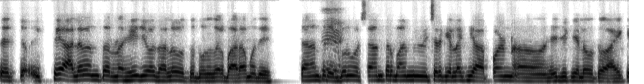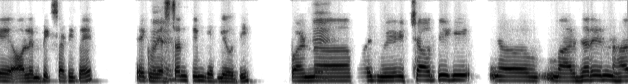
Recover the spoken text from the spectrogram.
त्याच्या इथे आल्यानंतर ना हे जेव्हा झालं होतं दोन हजार बारा मध्ये त्यानंतर एक दोन वर्षानंतर मी विचार केला की आपण हे जे केलं होतं आय के ऑलिम्पिकसाठी ते एक वेस्टर्न टीम घेतली होती. पण इच्छा होती की मार्जरीन हा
